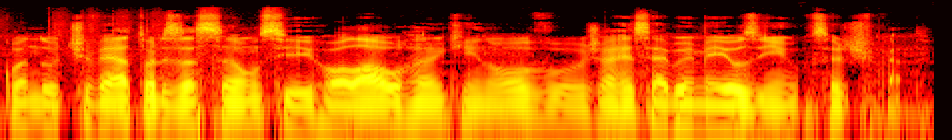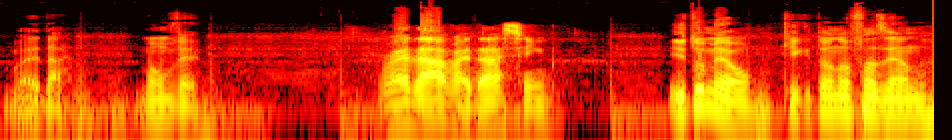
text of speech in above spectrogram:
quando tiver atualização, se rolar o ranking novo, já recebe um e-mailzinho com o certificado. Vai dar. Vamos ver. Vai dar, vai dar sim. E tu, meu? O que, que tu andou fazendo?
